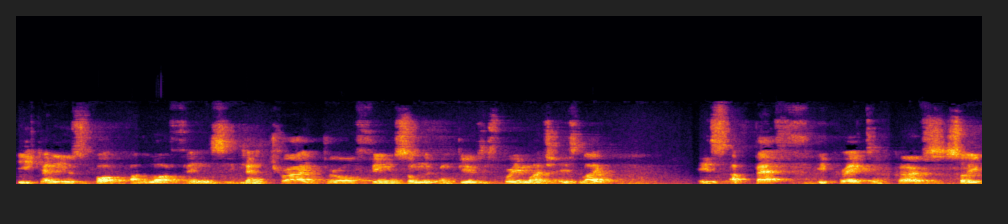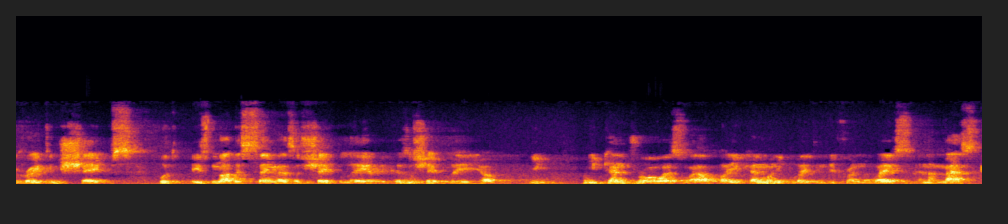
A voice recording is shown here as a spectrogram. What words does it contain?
you can use for a lot of things. You can try draw things on the computer. It's pretty much it's like it's a path. You're creating curves, so you're creating shapes but it's not the same as a shape layer because a shape layer you, you can draw as well, but you can manipulate in different ways. And a mask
